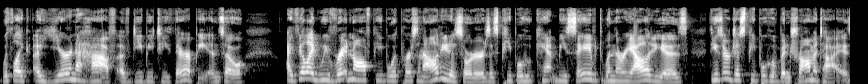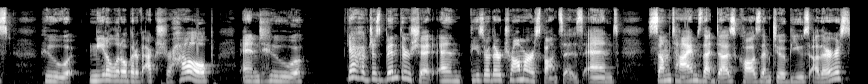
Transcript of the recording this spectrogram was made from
with like a year and a half of DBT therapy. And so I feel like we've written off people with personality disorders as people who can't be saved when the reality is these are just people who've been traumatized, who need a little bit of extra help, and who yeah, have just been through shit and these are their trauma responses. And sometimes that does cause them to abuse others,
